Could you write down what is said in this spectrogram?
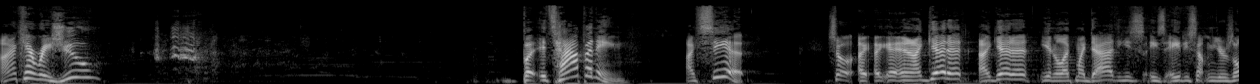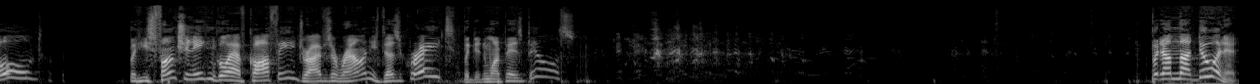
I can't raise you. But it's happening. I see it. So, I, I, and I get it. I get it. You know, like my dad, he's, he's 80 something years old, but he's functioning. He can go have coffee, drives around, he does great, but didn't want to pay his bills. but I'm not doing it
